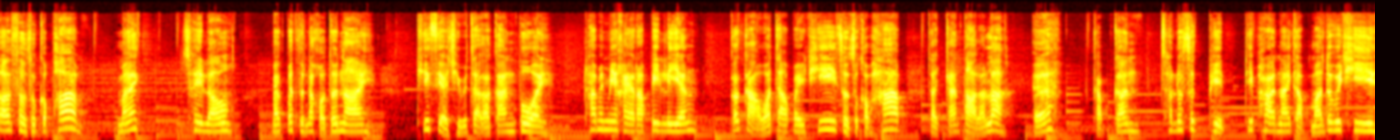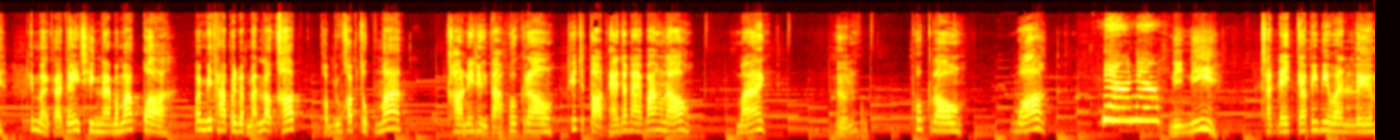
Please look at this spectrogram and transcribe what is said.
ตอนสวนสุขภาพแม็กใช่แล้วแม็กเป็นสุนัขของเจ้านายที่เสียชีวิตจากอาการป่วย ถ้าไม่มีใครรับไปเลี้ยง ก็กล่าวว่าจะเอาไปที่ศูนสุขภาพจัดการต่อแล้วล่ะ เอ๊ะกลับกันฉันรู้สึกผิดที่พานายกลับมาด้วยวิธี ที่เหมือนการแย่งชิงนายมามากกว่า ไม่มีทางเป็นแบบนั้นหรอกครับ ผมมีความสุขมาก คราวนี้ถึงตาพวกเราที่จะตอบแทนเจ้านายบ้างแล้วแม็กหืมพวกเราวาก นี่นี่ฉันเองก็ไม่มีวันลืม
